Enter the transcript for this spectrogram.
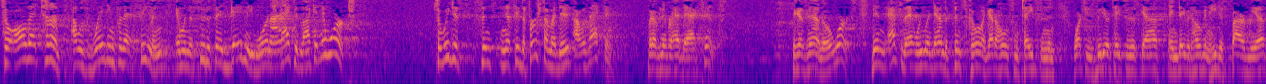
So all that time, I was waiting for that feeling, and when the Sudafed gave me one, I acted like it, and it worked. So we just, since, now see, the first time I did it, I was acting. But I've never had to act since. Because now I know it works. Then after that, we went down to Pensacola, and I got a hold of some tapes, and then watched these videotapes of this guy named David Hogan, he just fired me up.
